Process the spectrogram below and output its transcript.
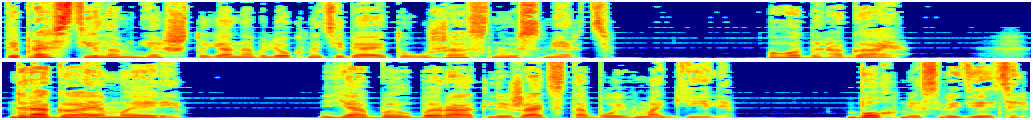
ты простила мне, что я навлек на тебя эту ужасную смерть. О, дорогая, дорогая Мэри, я был бы рад лежать с тобой в могиле. Бог мне свидетель.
